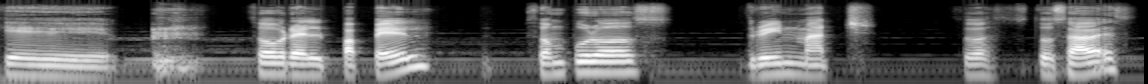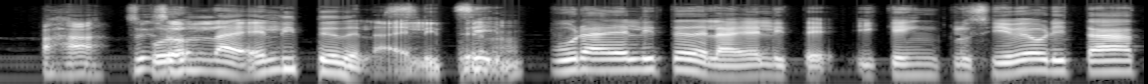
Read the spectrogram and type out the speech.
que sobre el papel son puros Dream Match. ¿Tú, tú sabes? Ajá. Sí, Puro- son la élite de la élite, Sí, ¿no? pura élite de la élite. Y que inclusive ahorita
